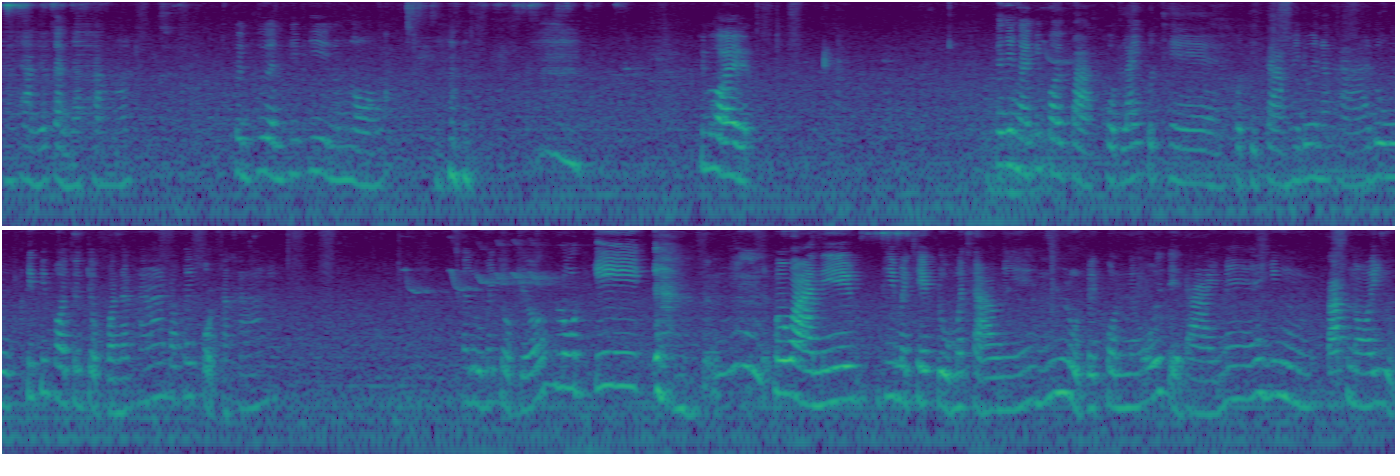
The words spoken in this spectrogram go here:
มาทานด้วยกันนะคะ เพื่อนๆ พี่ๆ น้องๆ พี่พลอย ถ้ายังไงพี่พลอยฝากกดไลค์กดแชร์กดติดตามให้ด้วยนะคะ ดูคลิปพี่พลอยจนจบก่อนนะคะแล้วค่อยกดนะคะ ถ้าดูไม่จบเดี๋ยวหลุดอีก เมื่อวานนี้พี่มาเช็คดูเมื่อเช้านี้หืมหลุดไปคนนึงโอ้ยเสียดายแม่ยิ่งตัดน้อยอยู่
